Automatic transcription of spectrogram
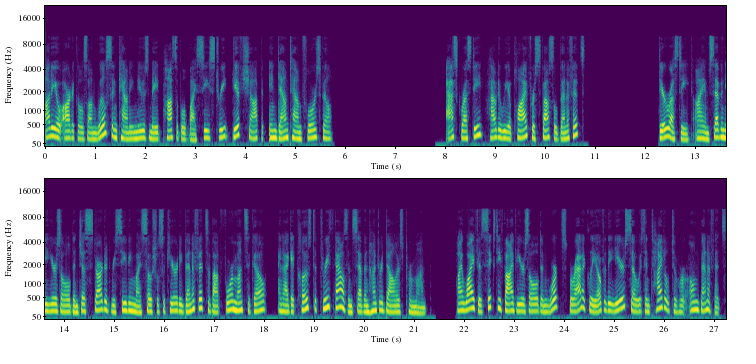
audio articles on Wilson County News made possible by C Street Gift Shop in downtown Floresville. Ask Rusty How do we apply for spousal benefits? Dear Rusty, I am 70 years old and just started receiving my Social Security benefits about four months ago, and I get close to $3,700 per month. My wife is 65 years old and worked sporadically over the years, so is entitled to her own benefits.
